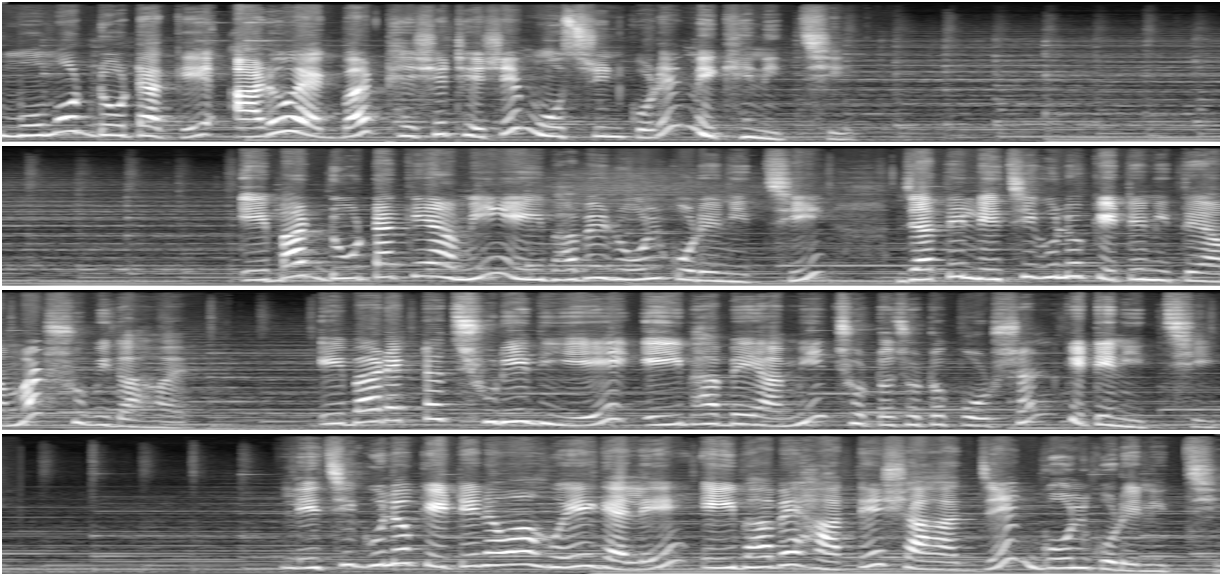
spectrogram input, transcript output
মোমোর ডোটাকে আরও একবার ঠেসে ঠেসে মসৃণ করে মেখে নিচ্ছি। এবার ডোটাকে আমি এইভাবে রোল করে নিচ্ছি যাতে লেচিগুলো কেটে নিতে আমার সুবিধা হয়। এবার একটা ছুরি দিয়ে এইভাবে আমি ছোট ছোট পোর্শন কেটে নিচ্ছি। লেচিগুলো কেটে নেওয়া হয়ে গেলে এইভাবে হাতের সাহায্যে গোল করে নিচ্ছি।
